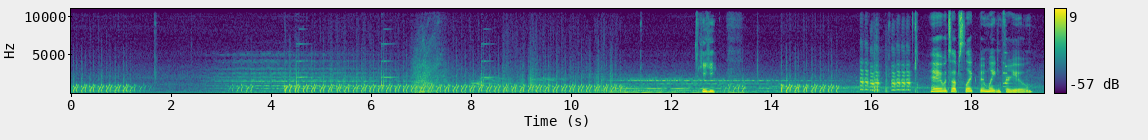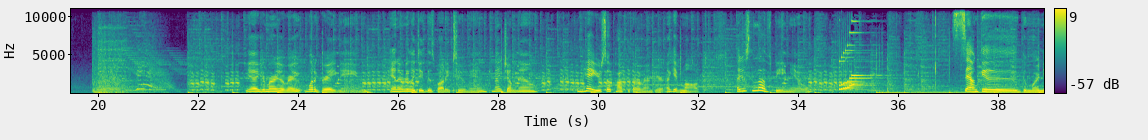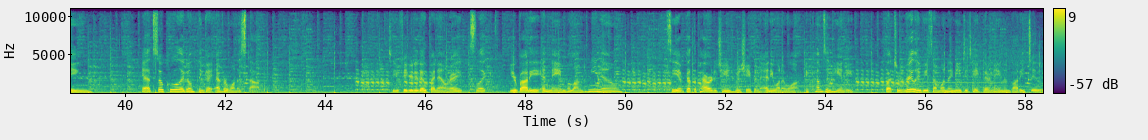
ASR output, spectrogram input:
Hee Hey, what's up, Slick? Been waiting for you. Yeah, you're Mario, right? What a great name. And I really dig this body too, man. Can I jump now? Hey, you're so popular around here. I get mobbed. I just love being you. Sound good. Good morning. Yeah, it's so cool. I don't think I ever want to stop. So you figured it out by now, right? It's like your body and name belong to me now. See, I've got the power to change my shape into anyone I want. It comes in handy. But to really be someone, I need to take their name and body too.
